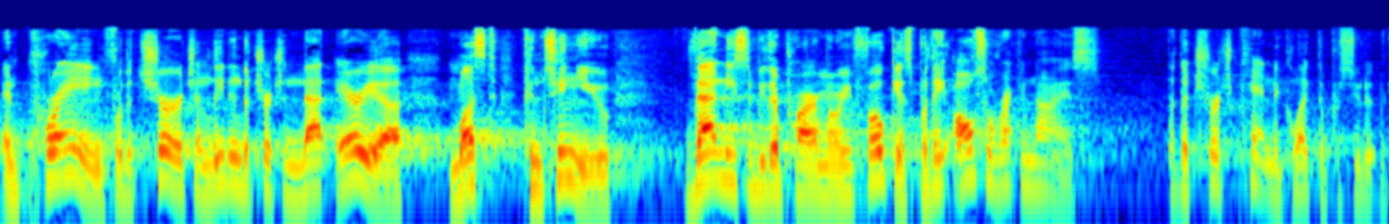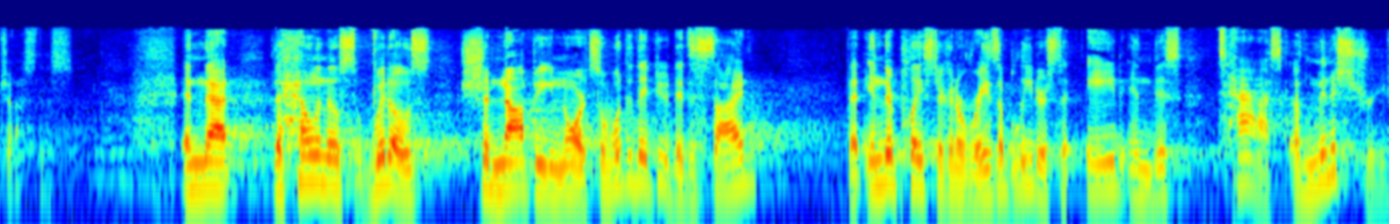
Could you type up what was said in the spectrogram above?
and praying for the church and leading the church in that area must continue. That needs to be their primary focus. But they also recognize that the church can't neglect the pursuit of justice and that the Hellenist widows should not be ignored. So, what did they do? They decide that in their place they're going to raise up leaders to aid in this task of ministry.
